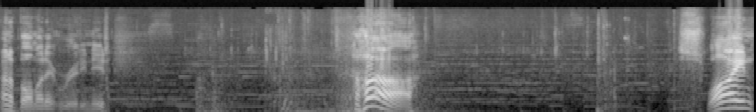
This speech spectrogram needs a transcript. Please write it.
And a bomb I don't really need. Haha! -ha! Swine!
